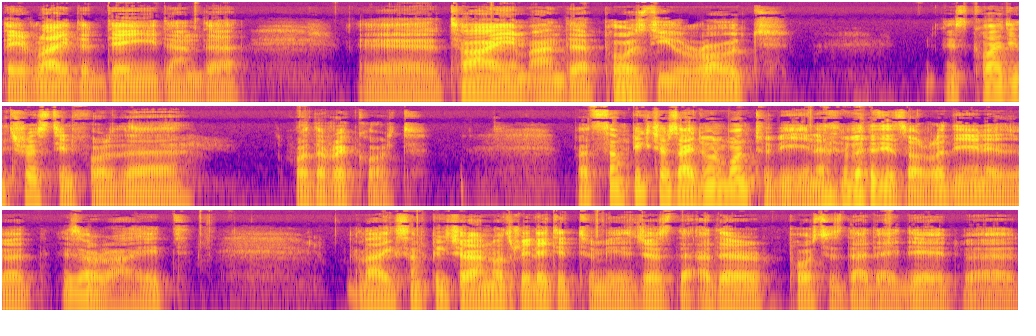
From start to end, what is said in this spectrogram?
they write the date and the uh, time and the post you wrote. It's quite interesting for the for the record. But some pictures I don't want to be in it, but it's already in it, but it's all right. Like some pictures are not related to me, it's just the other posts that I did, but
